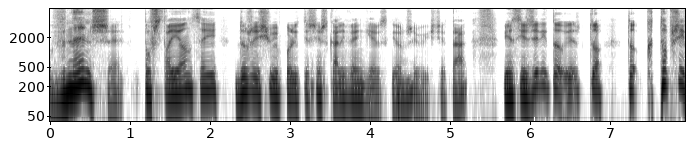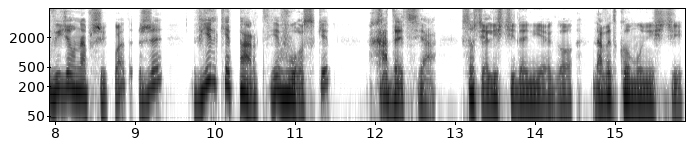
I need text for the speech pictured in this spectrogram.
wnętrze powstającej dużej siły politycznej w skali węgierskiej Mhm. oczywiście, tak? Więc jeżeli to, to, to kto przewidział na przykład, że wielkie partie włoskie, Hadecja, socjaliści Leniego, nawet komuniści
